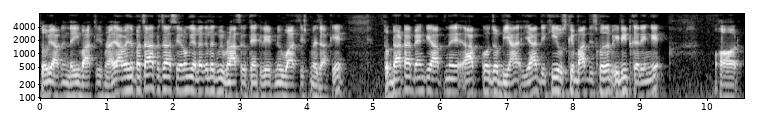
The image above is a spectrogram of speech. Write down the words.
जो भी आपने नई वाच लिस्ट बनाई। आप ऐसे पचास पचास शेयरों की अलग अलग भी बना सकते हैं क्रिएट न्यू वाच लिस्ट में जाके। तो डाटा बैंक आपने, आपको जब यहाँ यहाँ दिखी, उसके बाद इसको जब एडिट करेंगे और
